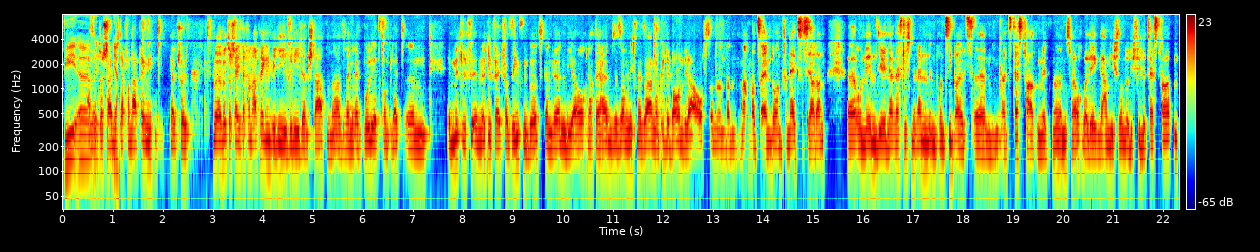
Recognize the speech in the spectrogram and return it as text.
Wie, äh, er wird wahrscheinlich ja. davon abhängen, ja, Entschuldigung, er wird wahrscheinlich davon abhängen, wie die, wie die dann starten. Ne? Also wenn Red Bull jetzt komplett ähm, im, Mittelf im Mittelfeld versinken wird, dann werden die auch nach der halben Saison nicht mehr sagen, okay, wir bauen wieder auf, sondern dann machen wir zu Ende und für nächstes Jahr dann äh, und nehmen die restlichen Rennen im Prinzip als, ähm, als Testfahrten mit. Ne? Da müssen wir auch überlegen. Wir haben nicht sonderlich viele Testfahrten.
